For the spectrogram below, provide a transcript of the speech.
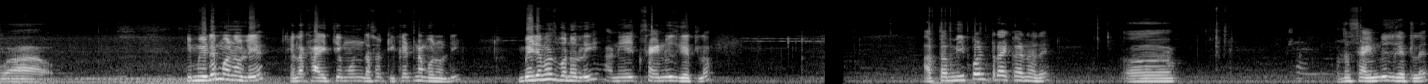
वाव. ही मिडियम बनवली आहे. ह्याला खायची म्हणून जसं तिकीट नाही बनवली. मिडियमच बनवली आणि एक सँडविच घेतलं. आता मी पण ट्राय करणार आहे. आता सँडविच घेतलंय.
